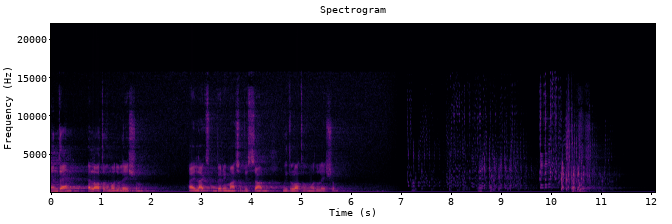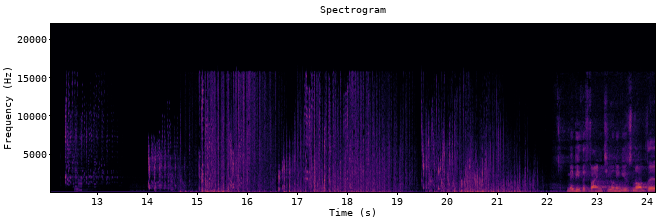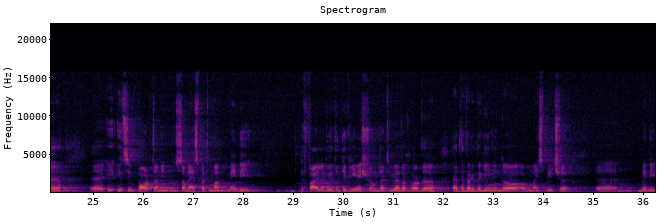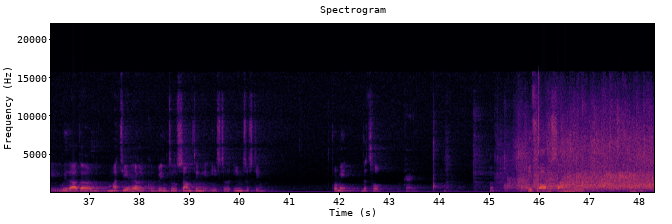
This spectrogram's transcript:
And then a lot of modulation. I liked very much this sound with a lot of modulation. Maybe the fine tuning is not the, uh, it's important in some aspect, but maybe the file with the deviation that you ever heard uh, at the very beginning uh, of my speech, uh, um, maybe with other material could bring to something interesting. For me, that's all. Okay. if you have some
